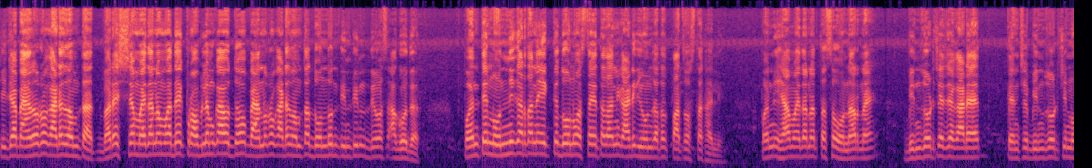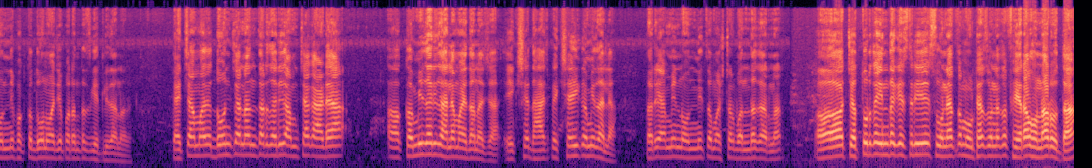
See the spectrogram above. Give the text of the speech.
की ज्या बॅनरो गाड्या जमतात बऱ्याचशा मैदानामध्ये एक प्रॉब्लेम काय होतो बॅनरो गाड्या जमतात दोन दोन तीन तीन दिवस अगोदर. पण ते नोंदणी करताना एक ते दोन वाजता येतात आणि गाडी घेऊन जातात पाच वाजता खाली. पण ह्या मैदानात तसं होणार नाही. बिनजोडच्या ज्या गाड्या आहेत त्यांची बिनजोडची नोंदणी फक्त दोन वाजेपर्यंतच घेतली जाणार. आहे त्याच्यामध्ये दोनच्या नंतर जरी आमच्या गाड्या कमी जरी झाल्या मैदानाच्या एकशे दहापेक्षाही कमी झाल्या तरी आम्ही नोंदणीचं मस्टर बंद करणार. चतुर्थ इंदकेसरी सोन्याचा मोठ्या सोन्याचा फेरा होणार होता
